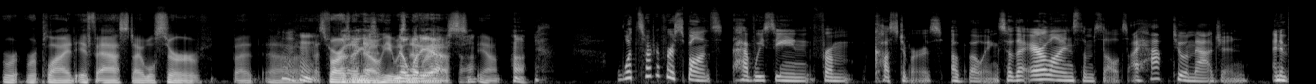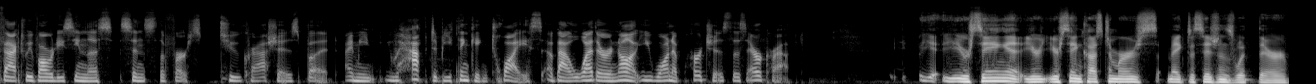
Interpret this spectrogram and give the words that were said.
re- replied, "If asked, I will serve." But uh, Mhm. as far as But I we know, he was nobody never asked, asked. huh? Yeah. What sort of response have we seen from customers of Boeing? So the airlines themselves, I have to imagine, and in fact, we've already seen this since the first two crashes, but I mean, you have to be thinking twice about whether or not you want to purchase this aircraft. you're seeing it you're you're seeing customers make decisions with their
